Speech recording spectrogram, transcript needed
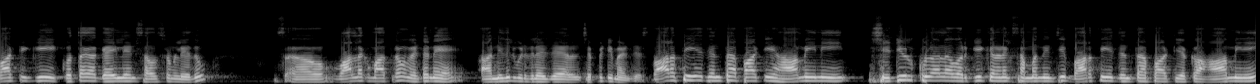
వాటికి కొత్తగా గైడ్లైన్స్ అవసరం లేదు. వాళ్ళకు మాత్రం వెంటనే ఆ నిధులు విడుదల చేయాలని చెప్పి డిమాండ్ చేస్తారు. భారతీయ జనతా పార్టీ హామీని షెడ్యూల్ కులాల వర్గీకరణకు సంబంధించి భారతీయ జనతా పార్టీ యొక్క హామీని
